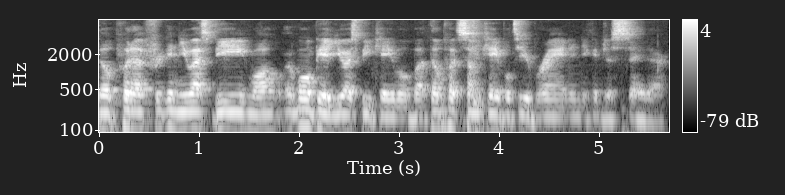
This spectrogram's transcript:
They'll put a freaking USB. Well, it won't be a USB cable, but they'll put some cable to your brain, and you can just stay there.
